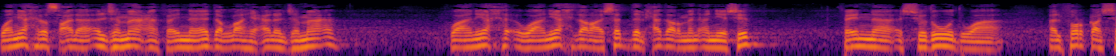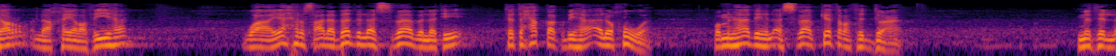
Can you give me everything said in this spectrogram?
وأن يحرص على الجماعة فإن يد الله على الجماعة وأن يحذر أشد الحذر من أن يشذ فإن الشذوذ والفرقة شر لا خير فيها ويحرص على بذل الأسباب التي تتحقق بها الأخوة. ومن هذه الأسباب كثرة الدعاء. مثل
